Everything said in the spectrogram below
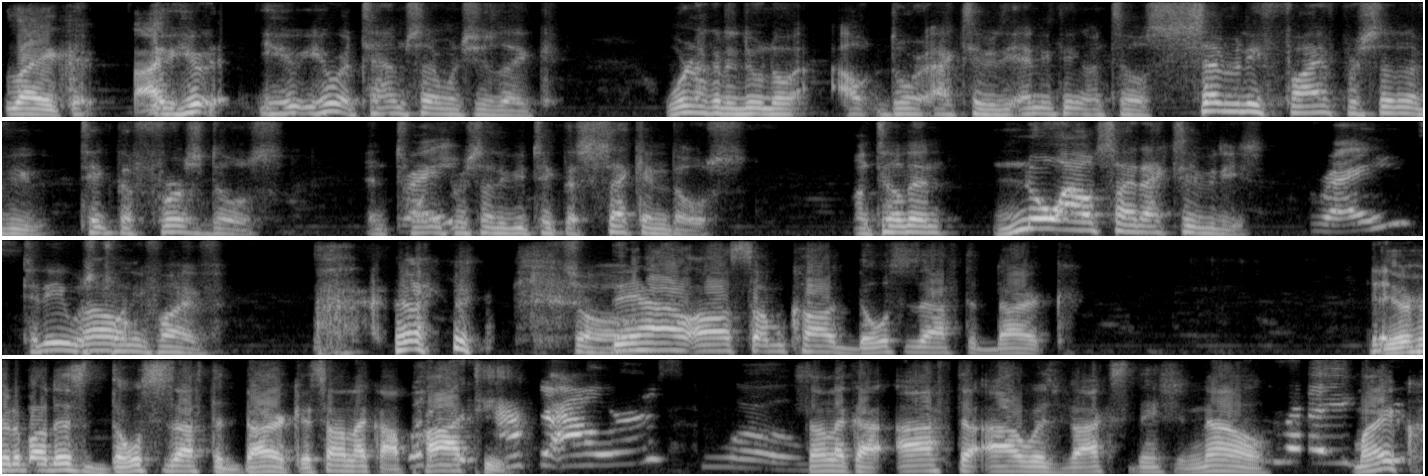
like You I hear you hear- you hear what Tam said when she's like, "We're not going to do no outdoor activity, anything until seventy five percent of you take the first dose and twenty percent of you take the second dose. Until then, no outside activities. Right? Today was Well- twenty five. So they have all something called doses after dark. Yeah. You ever heard about this? Doses after dark. It sounds like a What is it, party. After hours? Whoa. Sound like an after hours vaccination. Now, Like, Mike,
